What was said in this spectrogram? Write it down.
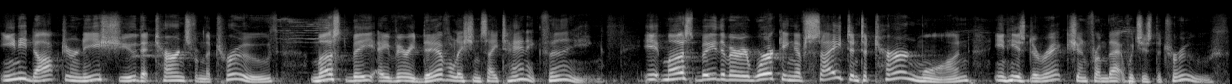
any doctrine issue that turns from the truth must be a very devilish and satanic thing. It must be the very working of Satan to turn one in his direction from that which is the truth.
